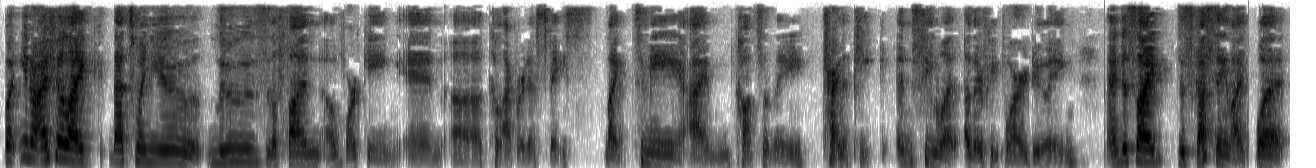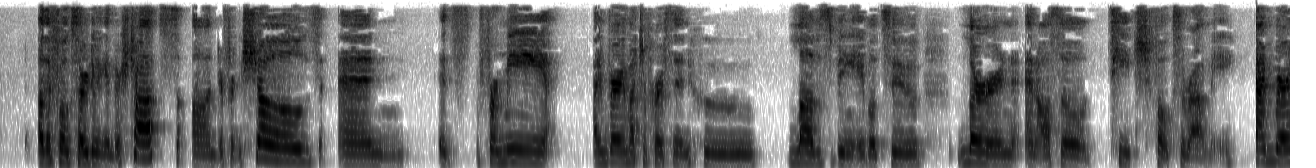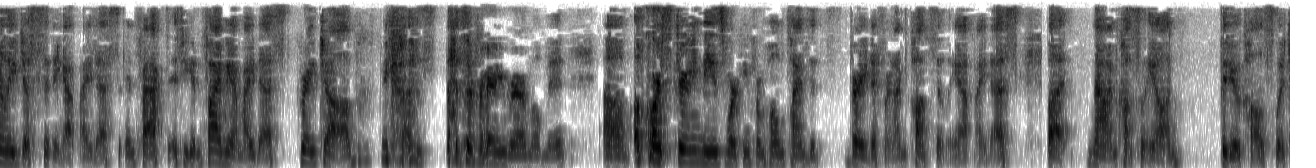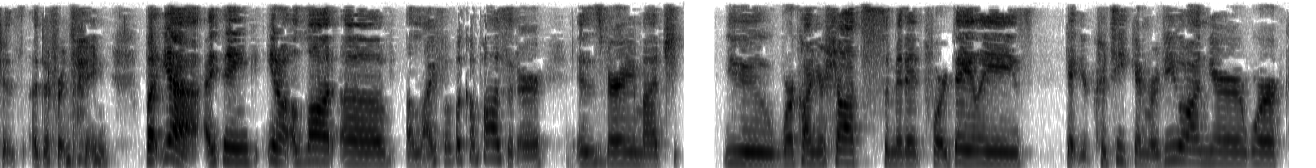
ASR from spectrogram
But, you know, I feel like that's when you lose the fun of working in a collaborative space. Like, to me, I'm constantly trying to peek and see what other people are doing and just like discussing like what other folks are doing in their shots on different shows and it's for me, I'm very much a person who loves being able to learn and also teach folks around me. I'm rarely just sitting at my desk. In fact, if you can find me at my desk, great job because that's a very rare moment. Um, of course, during these working from home times, it's very different. I'm constantly at my desk, but now I'm constantly on video calls, which is a different thing. But yeah, I think, you know, a lot of a life of a compositor is very much you work on your shots, submit it for dailies, get your critique and review on your work,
